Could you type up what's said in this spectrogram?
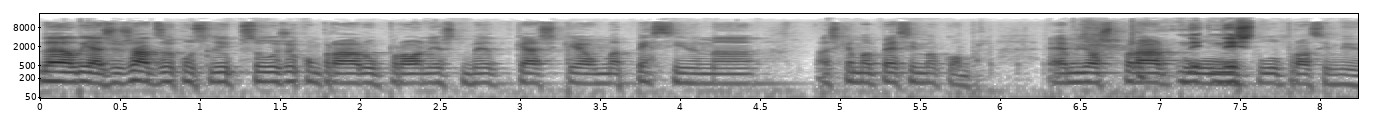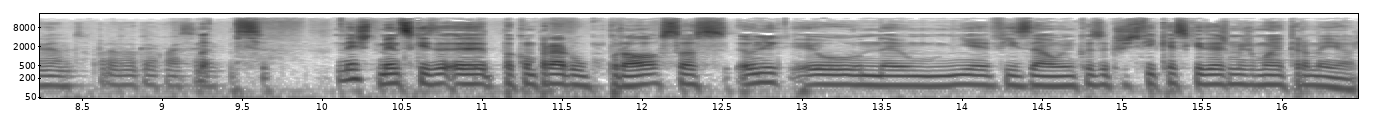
Aliás, eu já desaconselhei pessoas a comprar o Pro neste momento porque acho que é uma péssima, acho que é uma péssima compra. É melhor esperar pelo, neste... pelo próximo evento para ver o que é que vai sair. Neste momento, se quiser, uh, para comprar o Pro, só se, a única, eu, na minha visão, a única coisa que justifica é se quiseres mesmo um ecrã maior.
